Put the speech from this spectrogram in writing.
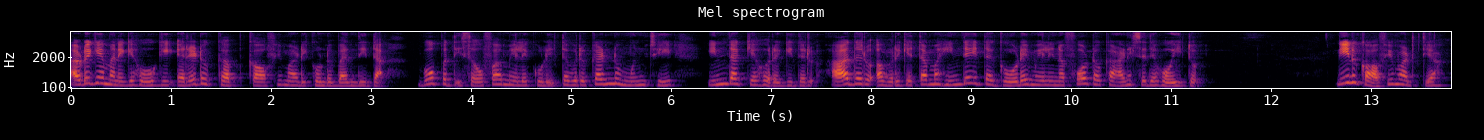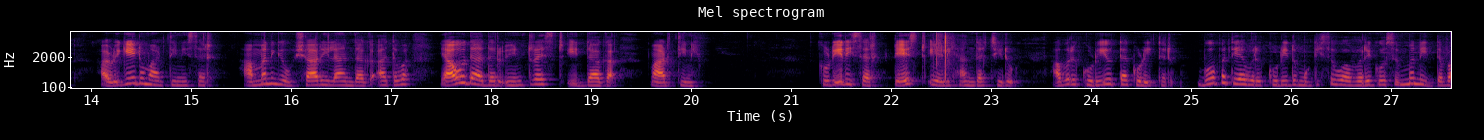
ಅಡುಗೆ ಮನೆಗೆ ಹೋಗಿ ಎರಡು ಕಪ್ ಕಾಫಿ ಮಾಡಿಕೊಂಡು ಬಂದಿದ್ದ. ಭೂಪತಿ ಸೋಫಾ ಮೇಲೆ ಕುಳಿತವರು ಕಣ್ಣು ಮುಂಚಿ ಹಿಂದಕ್ಕೆ ಹೊರಗಿದರು. ಆದರೂ ಅವರಿಗೆ ತಮ್ಮ ಹಿಂದೆ ಇದ್ದ ಗೋಡೆ ಮೇಲಿನ ಫೋಟೋ ಕಾಣಿಸದೆ ಹೋಯಿತು. ನೀನು ಕಾಫಿ ಮಾಡ್ತೀಯಾ? ಅಡುಗೇನು ಮಾಡ್ತೀನಿ ಸರ್? ಅಮ್ಮನಿಗೆ ಹುಷಾರಿಲ್ಲ ಅಂದಾಗ ಅಥವಾ ಯಾವುದಾದರೂ ಇಂಟ್ರೆಸ್ಟ್ ಇದ್ದಾಗ ಮಾಡ್ತೀನಿ. ಕುಡೀರಿ ಸರ್, ಟೇಸ್ಟ್ ಹೇಳಿ ಅಂದ ಚಿರು. ಅವರು ಕುಡಿಯುತ್ತಾ ಕುಳಿತರು. ಭೂಪತಿ ಅವರು ಕುಡಿದು ಮುಗಿಸುವವರೆಗೂ ಸುಮ್ಮನಿದ್ದವ.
